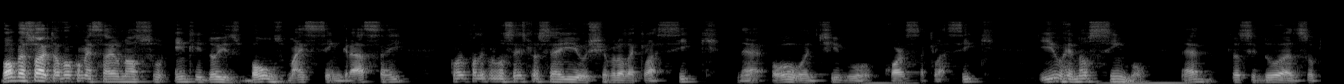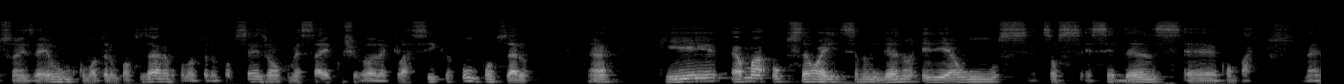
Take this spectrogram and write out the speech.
Bom pessoal, então vou começar o nosso entre dois bons, mas sem graça aí. Como eu falei para vocês, trouxe aí o Chevrolet Classic, né, ou o antigo Corsa Classic, e o Renault Symbol. Né? Trouxe duas opções aí, um com motor 1.0, um com motor 1.6. Vamos começar aí com o Chevrolet Classic 1.0, né? que é uma opção aí, se eu não me engano, ele é um são sedãs é, compactos, né?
